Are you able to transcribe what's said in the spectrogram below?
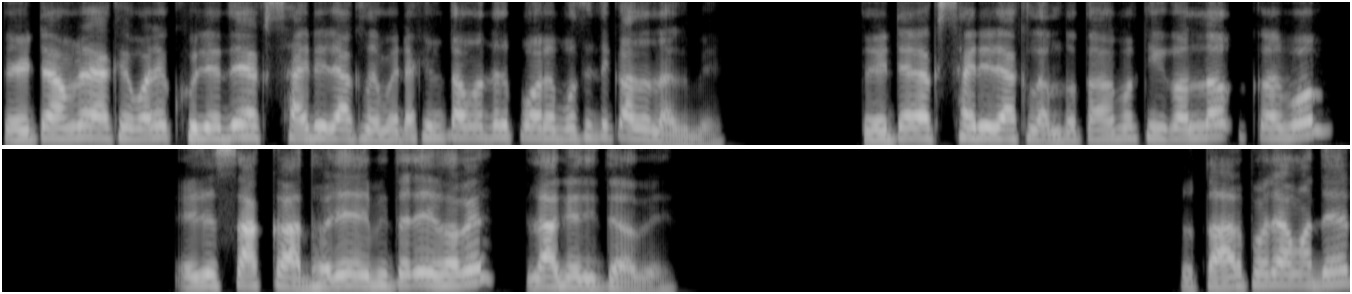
তো এটা আমরা একেবারে খুলে দিয়ে এক সাইডে রাখলাম। এটা কিন্তু আমাদের পরবর্তীতে কাজে লাগবে। তো এটা এক সাইডে রাখলাম। তো তারপর কি করলাম করব? এই যে চাকা ধরে এর ভিতরে এভাবে লাগিয়ে দিতে হবে। তো তারপরে আমাদের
